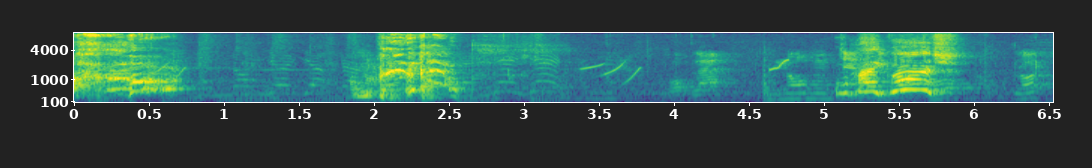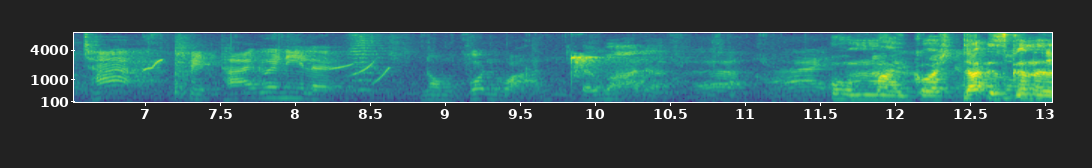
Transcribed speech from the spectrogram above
Oh my gosh รสชาติปิดท้ายด้วยนี่เลย นมข้นหวานเติมหวานเหรอเออใช่ Oh my gosh that is gonna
